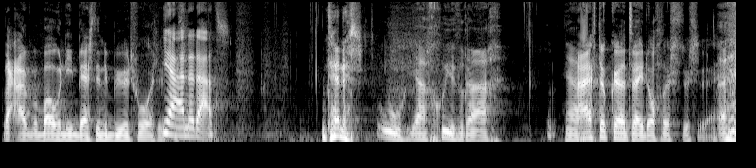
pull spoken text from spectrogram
Nou, we bovendien best in de buurt voor zitten. Ja, inderdaad. Dennis, Oeh, ja, goede vraag. Ja. hij heeft ook eh, twee dochters, dus... eh,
